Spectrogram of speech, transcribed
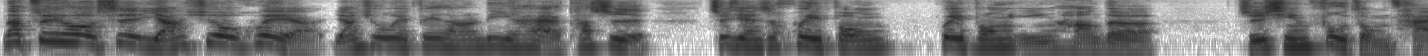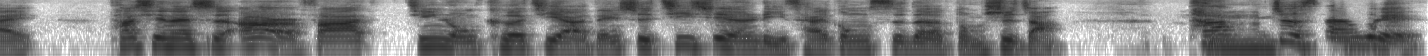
那最后是杨秀慧啊，杨秀慧非常厉害，她是之前是汇丰汇丰银行的执行副总裁，他现在是阿尔法金融科技啊，等于是机器人理财公司的董事长。他这三位，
